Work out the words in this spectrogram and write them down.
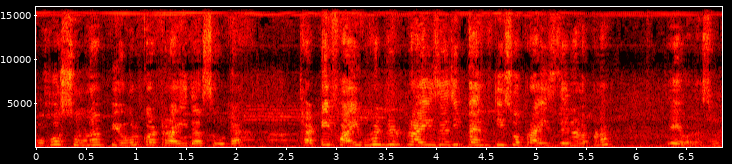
ਬਹੁਤ ਸੋਹਣਾ ਪਿਓਰ ਕਟਰਾਈ ਦਾ ਸੂਟ ਹੈ। 3500 ਪ੍ਰਾਈਸ ਹੈ ਜੀ 3500 ਪ੍ਰਾਈਸ ਦੇ ਨਾਲ ਆਪਣਾ ਇਹ ਵਾਲਾ ਸੂਟ।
